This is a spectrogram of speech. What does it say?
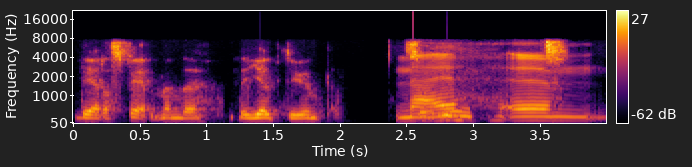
deras fel, men det, det hjälpte ju inte. Nej, ehm,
